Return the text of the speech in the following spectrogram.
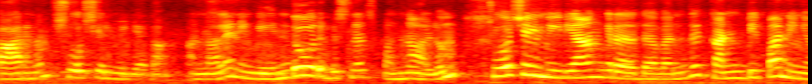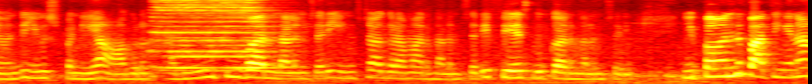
காரணம் சோஷியல் மீடியா தான். அதனால நீங்க எந்த ஒரு பிஸ்னஸ் பண்ணாலும் சோஷியல் மீடியாங்கிறத வந்து கண்டிப்பா நீங்க வந்து யூஸ் பண்ணியே ஆகணும். அது யூடியூபா இருந்தாலும் சரி இன்ஸ்டாகிராமா இருந்தாலும் சரி ஃபேஸ்புக்கா இருந்தாலும் சரி. இப்போ வந்து பாத்தீங்கன்னா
